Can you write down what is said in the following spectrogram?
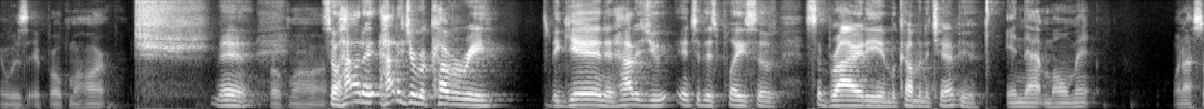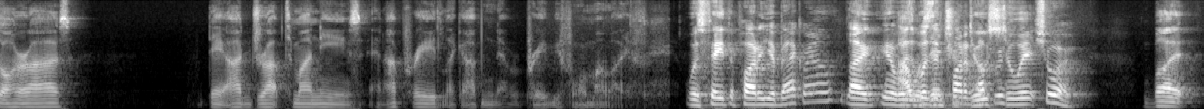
it was it broke my heart. man. Broke my heart. So how did how did your recovery begin, and how did you enter this place of sobriety and becoming a champion? in that moment when I saw her eyes, they I dropped to my knees and I prayed like I've never prayed before in my life. Was faith a part of your background? Like you know, was, I was it part of upbringing? to it. Sure, But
